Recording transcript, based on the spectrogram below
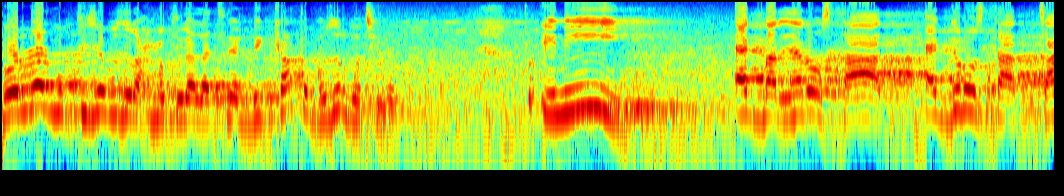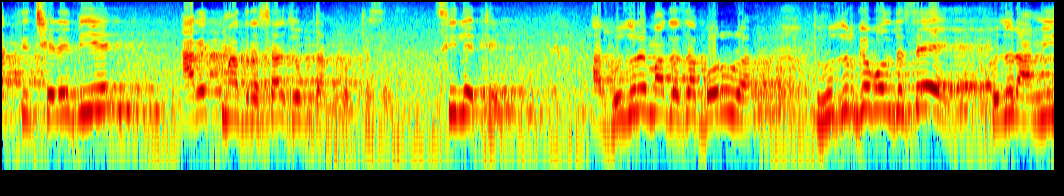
বরুড়ার মুফতি সাহেব হুজুর রহমতুল্লাহ ছিলেন, বিখ্যাত বুজুর্গ ছিলেন। তো ইনি একবার এনার ওস্তাদ, একজন ওস্তাদ চাকরি ছেড়ে দিয়ে আরেক মাদ্রাসায় যোগদান করতেছে, সিলেটে। আর হুজুরের মাদ্রাসা বরুড়া। তো হুজুরকে বলতেছে, হুজুর, আমি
